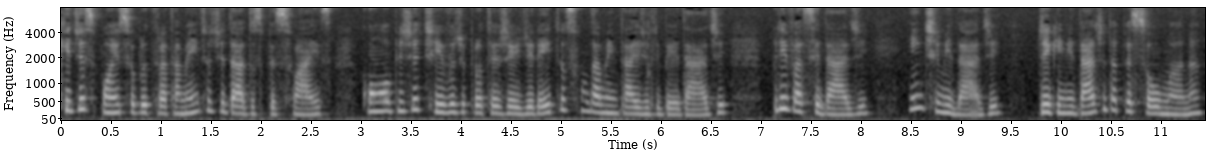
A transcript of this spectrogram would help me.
que dispõe sobre o tratamento de dados pessoais com o objetivo de proteger direitos fundamentais de liberdade, privacidade, intimidade, dignidade da pessoa humana,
